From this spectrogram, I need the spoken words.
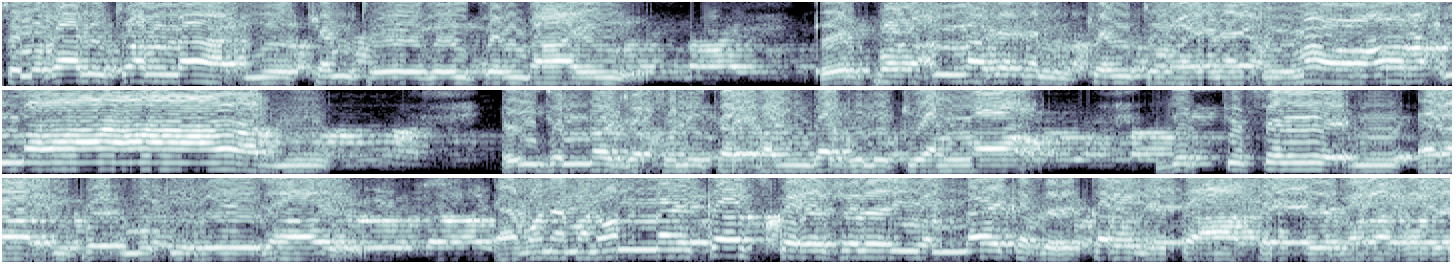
স্লোগানই তো আল্লাহ দিয়ে ক্ষান্ত হয়ে যাইতেন ভাই। এরপর আল্লাহ দেখেন ক্ষান্ত হয় নাই আল্লাহ রহমান। এই জন্য যখনই তার বান্দাগুলোকে আল্লাহ দেখতেছে এরা বিপদমুখী হয়ে যায়। এমন এমন অন্যায় কাজ করে চলে, এই অন্যায় কাজের কারণে তা আখেরাতে ধরা হবে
